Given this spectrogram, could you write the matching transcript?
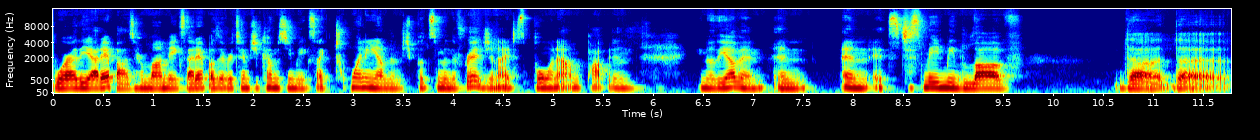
"Where are the arepas?" Her mom makes arepas every time she comes. To me, she makes like twenty of them. She puts them in the fridge, and I just pull one out and pop it in, you know, the oven. And and it's just made me love the the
